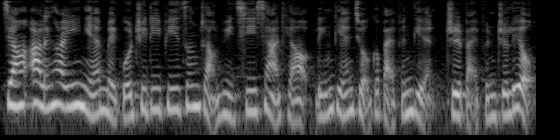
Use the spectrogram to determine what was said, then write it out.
将二零二一年美国 GDP 增长预期下调零点九个百分点至百分之六。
